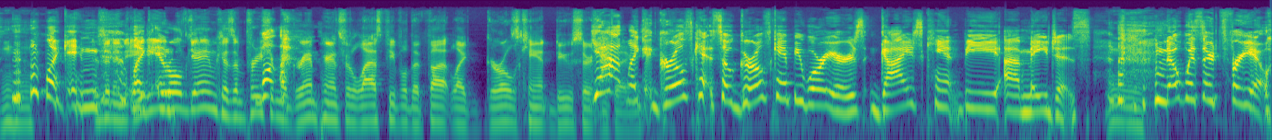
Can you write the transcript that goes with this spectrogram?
Mhm. like in Is it an like 80 in- year old game? Because I'm pretty Well- sure my grandparents were the last people that thought like girls can't do certain Yeah, things. like girls can't. So girls can't be warriors. Guys can't be uh, mages. Mm. no wizards for you.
